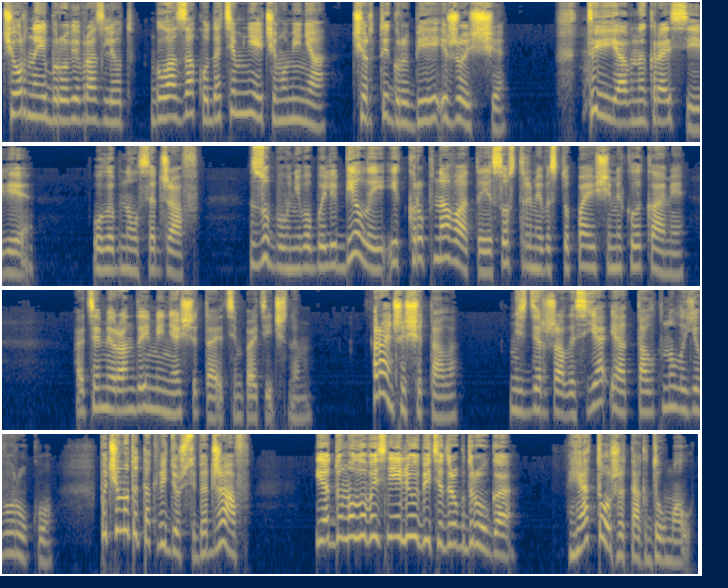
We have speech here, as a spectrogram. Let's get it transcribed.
черные брови в разлет, глаза куда темнее, чем у меня, черты грубее и жестче. «Ты явно красивее», — улыбнулся Джав. Зубы у него были белые и крупноватые, с острыми выступающими клыками хотя Миранда и меня считает симпатичным. Раньше считала. Не сдержалась я и оттолкнула его руку. «Почему ты так ведешь себя, Джав? Я думала, вы с ней любите друг друга». «Я тоже так думал»,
